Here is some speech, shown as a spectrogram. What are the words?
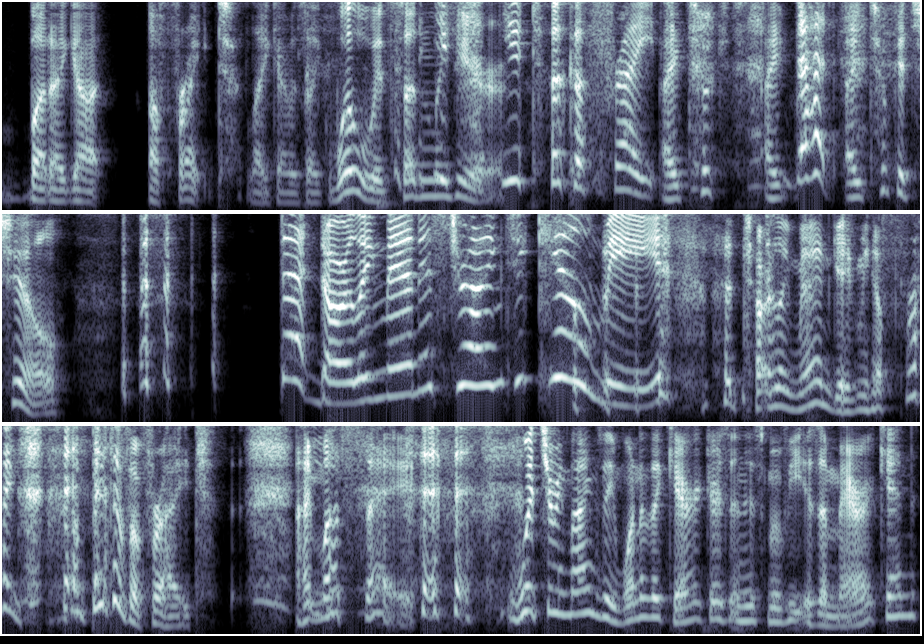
but I got a fright. Like I was like, whoa, it's suddenly here. you took a fright I took I that I took a chill. that darling man is trying to kill me A darling man gave me a fright. A bit of a fright. I must say. Which reminds me, one of the characters in this movie is American,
